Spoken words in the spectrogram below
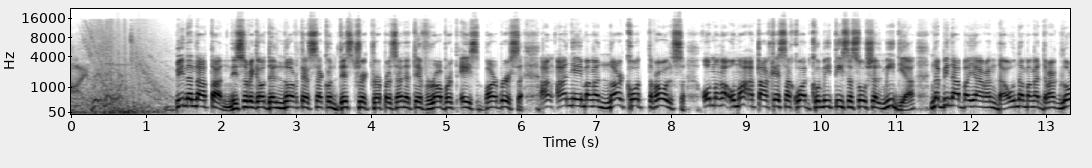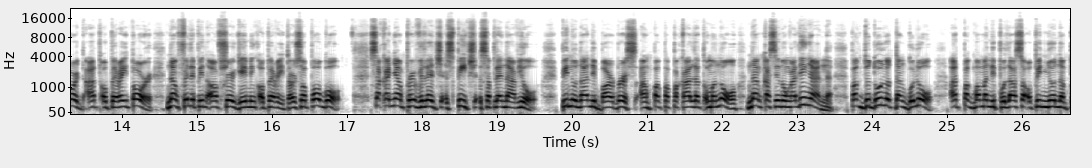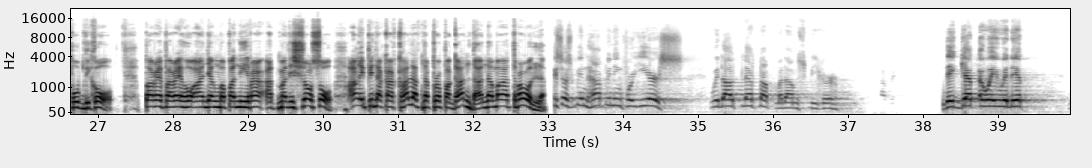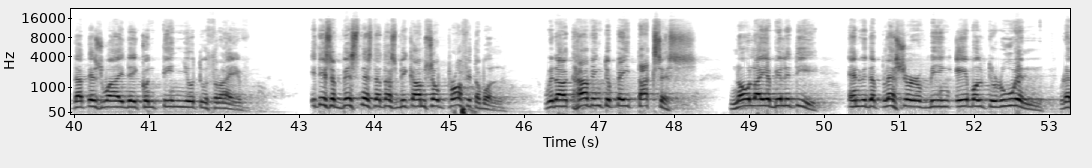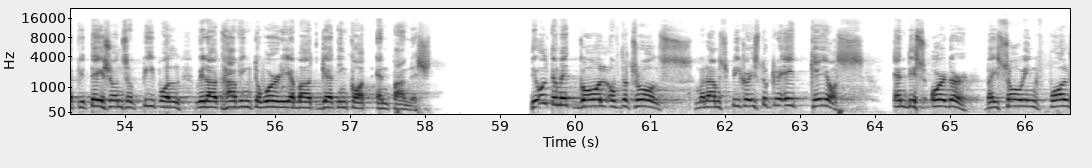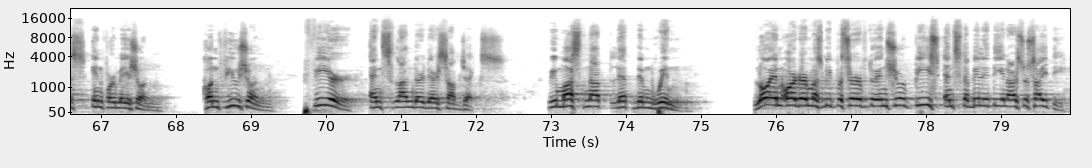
Binanatan ni Surigao del Norte 2nd District Representative Robert Ace Barbers ang anyay mga narco trolls o mga umaatake sa Quad Committee sa social media na binabayaran daw ng mga drug lord at operator ng Philippine Offshore Gaming Operators o POGO. Sa kanyang privilege speech sa plenaryo, pinuna ni Barbers ang pagpapakalat umano ng kasinungalingan, pagdudulot ng gulo at pagmamanipula sa opinyon ng publiko. Pare-pareho anyang mapanira at malisyoso ang ipinakakalat na propaganda ng mga troll. This has been happening for years without let up, Madam Speaker. They get away with it. That is why they continue to thrive. It is a business that has become so profitable without having to pay taxes, no liability, and with the pleasure of being able to ruin reputations of people without having to worry about getting caught and punished. The ultimate goal of the trolls, Madam Speaker, is to create chaos and disorder by sowing false information, confusion, fear, and slander their subjects. We must not let them win. Law and order must be preserved to ensure peace and stability in our society.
